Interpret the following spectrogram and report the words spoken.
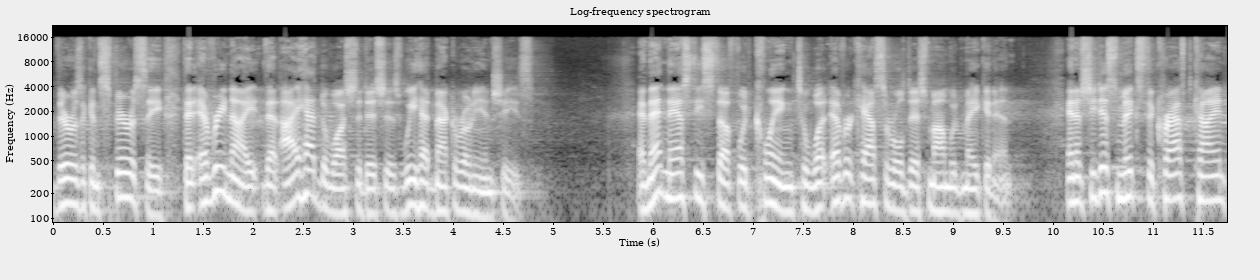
there was a conspiracy that every night that I had to wash the dishes, we had macaroni and cheese. And that nasty stuff would cling to whatever casserole dish mom would make it in. And if she just mixed the Kraft kind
